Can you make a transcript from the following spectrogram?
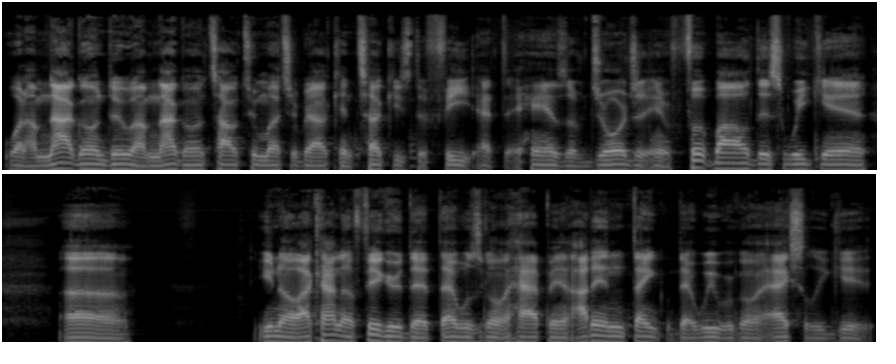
what I'm not going to do, I'm not going to talk too much about Kentucky's defeat at the hands of Georgia in football this weekend. Uh, you know, I kind of figured that that was going to happen. I didn't think that we were going to actually get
